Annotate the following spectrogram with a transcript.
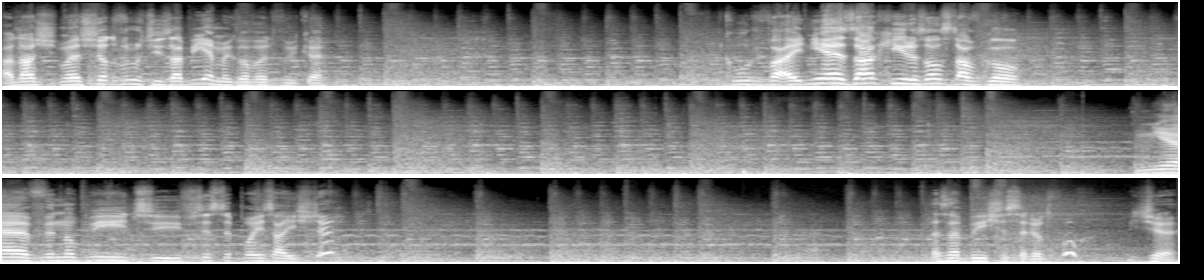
Adaś, możesz się odwrócić, zabijemy go we dwójkę. Kurwa, ej nie, Zahir, zostaw go. Nie, wy nobici, wszyscy pojechaliście? Zabiliście serio dwóch? Gdzie?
